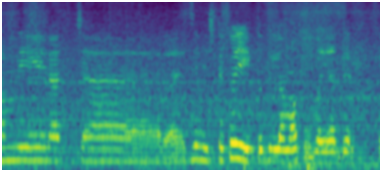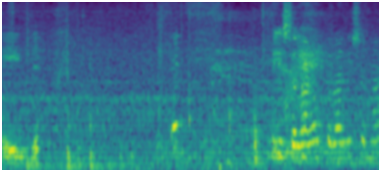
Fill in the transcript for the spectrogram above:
আমি আচার জিনিসটা কই একটু দিলাম আপু ভাইয়াদের। এই যে। এই সালা তোরা নিশে না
